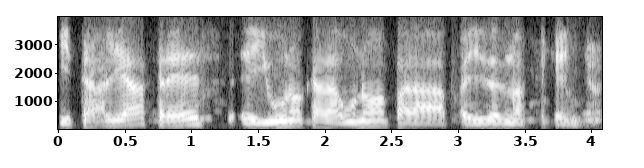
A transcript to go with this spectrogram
Italia tres y uno cada uno para países más pequeños.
